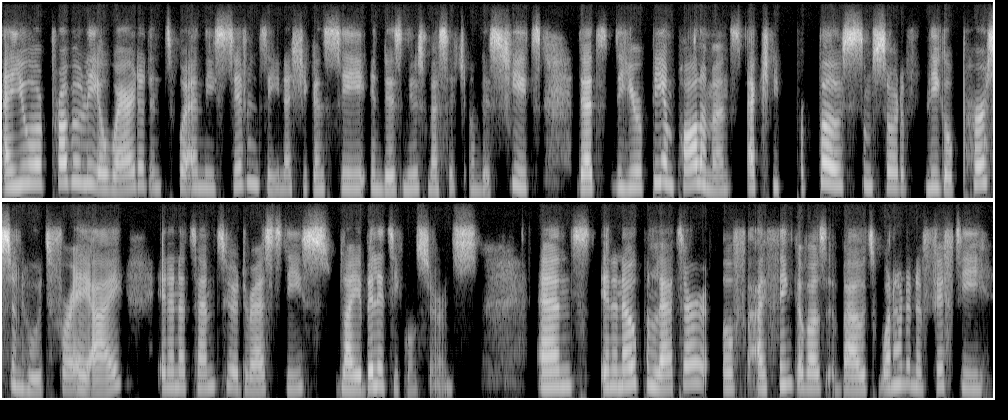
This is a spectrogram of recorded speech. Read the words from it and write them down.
And you are probably aware that in 2017, as you can see in this news message on this sheet, that the European Parliament actually proposed some sort of legal personhood for AI in an attempt to address these liability concerns. And in an open letter of, I think it was about 150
